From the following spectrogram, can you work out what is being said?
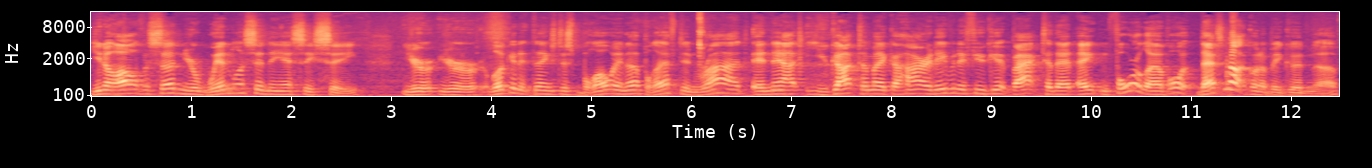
You know, all of a sudden you're winless in the SEC. You're, you're looking at things just blowing up left and right, and now you got to make a hire. And even if you get back to that eight and four level, that's not going to be good enough.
